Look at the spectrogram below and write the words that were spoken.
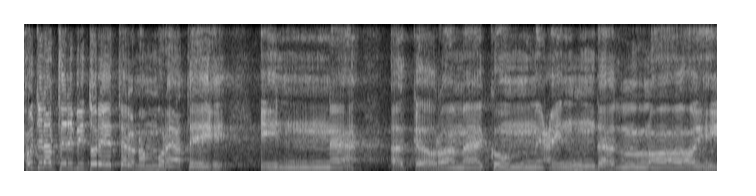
হুজরাতের ভিতরে 13 নম্বর আয়াতে, ইন্না আকরামাকুম ইনদাল্লাহি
